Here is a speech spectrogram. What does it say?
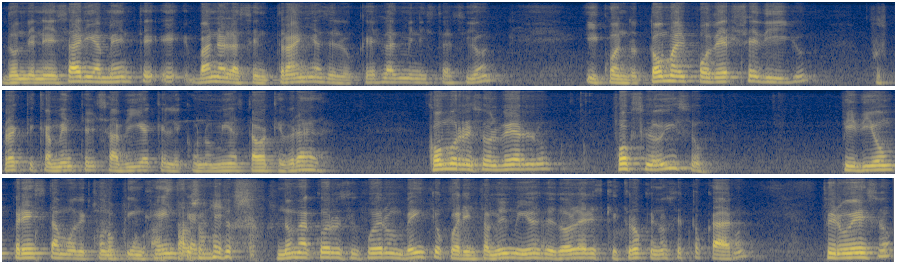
donde necesariamente eh, van a las entrañas de lo que es la administración y cuando toma el poder Cedillo, pues prácticamente él sabía que la economía estaba quebrada. ¿Cómo resolverlo? Fox lo hizo. Pidió un préstamo de contingencia. No me acuerdo si fueron 20 o 40 mil millones de dólares que creo que no se tocaron pero eso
